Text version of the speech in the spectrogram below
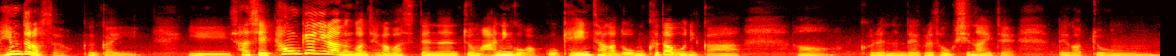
힘들었어요. 그러니까 이, 이 사실 평균이라는 건 제가 봤을 때는 좀 아닌 것 같고 개인차가 너무 크다 보니까 어 그랬는데 그래서 혹시나 이제 내가 좀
